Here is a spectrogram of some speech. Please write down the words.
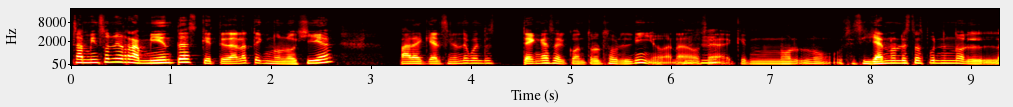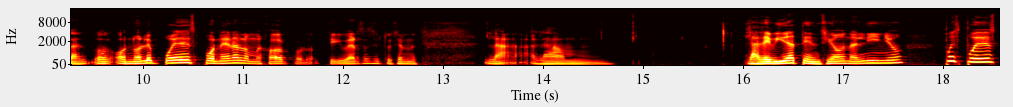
también son herramientas que te da la tecnología para que al final de cuentas tengas el control sobre el niño, ¿verdad? O sea, que no, no- o sea, si ya no le estás poniendo la- o, o no le puedes poner a lo mejor por diversas situaciones la, la, mm, la debida atención al niño, pues puedes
